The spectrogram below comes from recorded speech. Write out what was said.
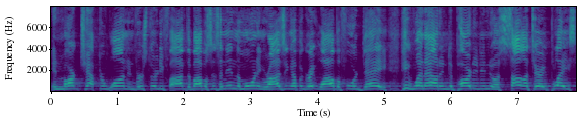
In Mark chapter 1 and verse 35, the Bible says, And in the morning, rising up a great while before day, He went out and departed into a solitary place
